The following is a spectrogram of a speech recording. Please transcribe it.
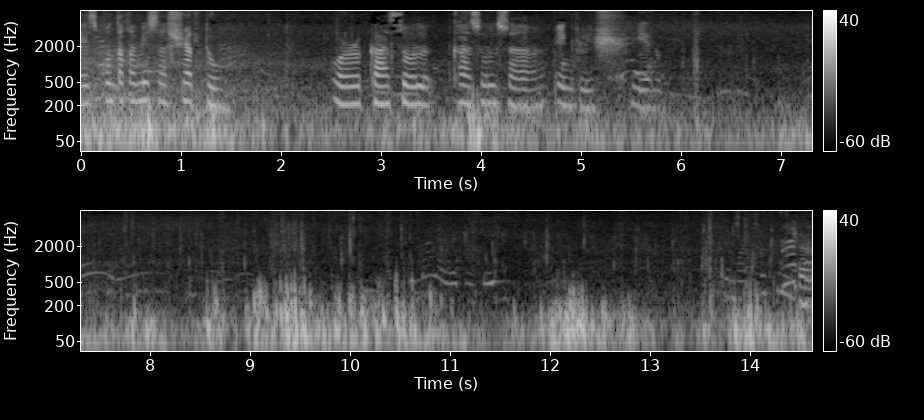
Guys. Punta kami sa chateau. Or castle. Castle sa English. Yan. Siya.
